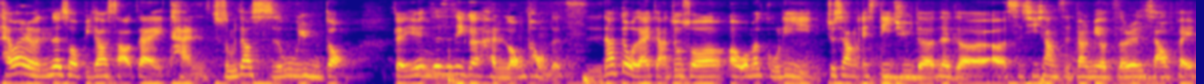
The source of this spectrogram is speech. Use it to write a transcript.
台湾人那时候比较少在谈什么叫食物运动。对，因为这是一个很笼统的词。嗯、那对我来讲，就是说，呃，我们鼓励，就像 SDG 的那个呃十七项指标里面有责任消费，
